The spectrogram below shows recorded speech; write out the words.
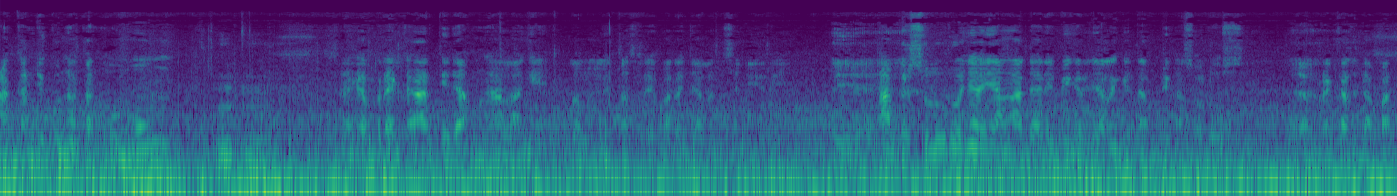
akan digunakan umum Mm-mm. sehingga mereka tidak menghalangi lalu lintas daripada jalan sendiri Iya. hampir seluruhnya yang ada di pinggir jalan kita berikan solusi dan mereka dapat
